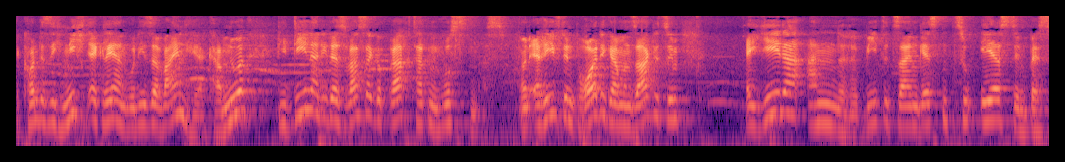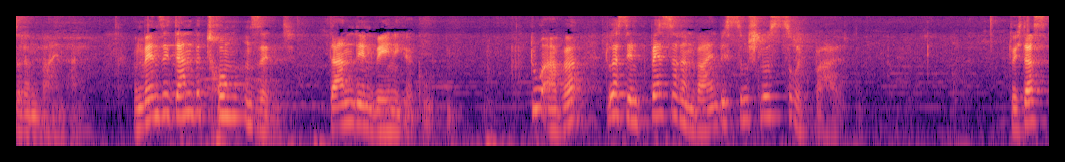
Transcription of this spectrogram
Er konnte sich nicht erklären, wo dieser Wein herkam. Nur die Diener, die das Wasser gebracht hatten, wussten es. Und er rief den Bräutigam und sagte zu ihm, jeder andere bietet seinen Gästen zuerst den besseren Wein an. Und wenn sie dann betrunken sind, dann den weniger guten. Du aber, du hast den besseren Wein bis zum Schluss zurückbehalten. Durch das,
